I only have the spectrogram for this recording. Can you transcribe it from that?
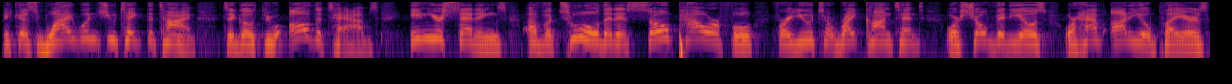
Because why wouldn't you take the time to go through all the tabs in your settings of a tool that is so powerful for you to write content or show videos or have audio players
